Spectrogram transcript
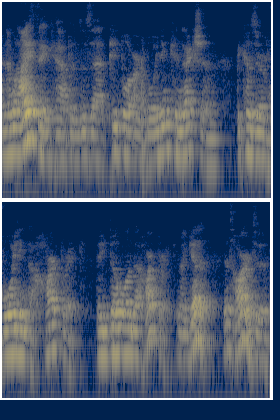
And then what I think happens is that people are avoiding connection because they're avoiding the heartbreak. They don't want that heartbreak. And I get it. It's hard to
